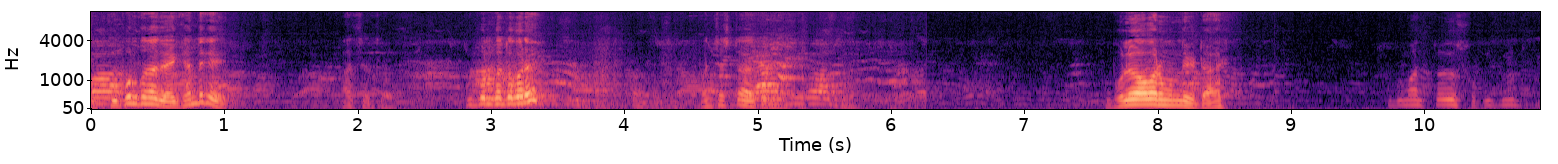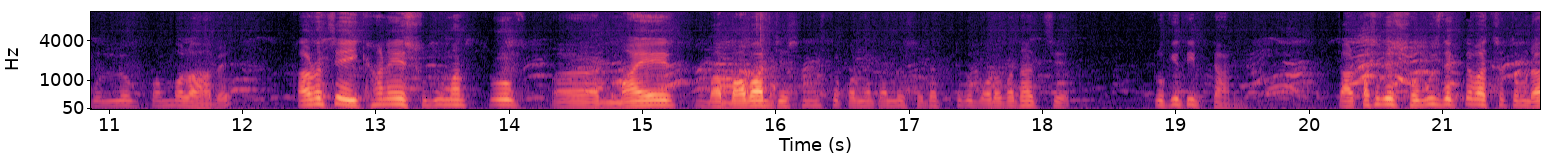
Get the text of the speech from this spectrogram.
কুপন কোথায় দেয় এখান থেকে? আচ্ছা আচ্ছা। কুপন কত করে? পঞ্চাশ টাকা করে। ভোলে বাবার মন্দির এটা। শুধুমাত্র সতীপীঠ বললেও কম বলা হবে। কারণ হচ্ছে এইখানে শুধুমাত্র মায়ের বা বাবার যে সমস্ত কর্মকাণ্ড, সেটার থেকে বড় কথা হচ্ছে প্রকৃতির টান। চারপাশে যে সবুজ দেখতে পাচ্ছ তোমরা,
